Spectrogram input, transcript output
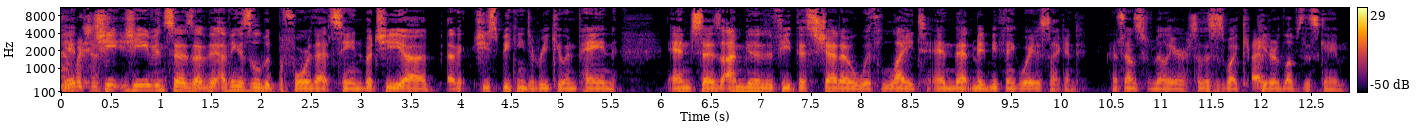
Yeah, is- she she even says I thi- I think it's a little bit before that scene, but she uh I think she's speaking to Rikku in Paine and says I'm going to defeat this shadow with light, and that made me think. Wait a second, that sounds familiar. So this is why Peter loves this game.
